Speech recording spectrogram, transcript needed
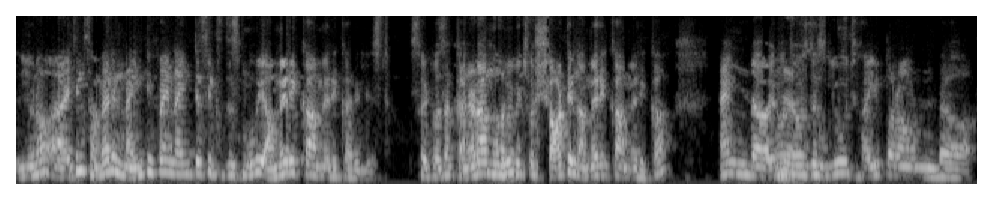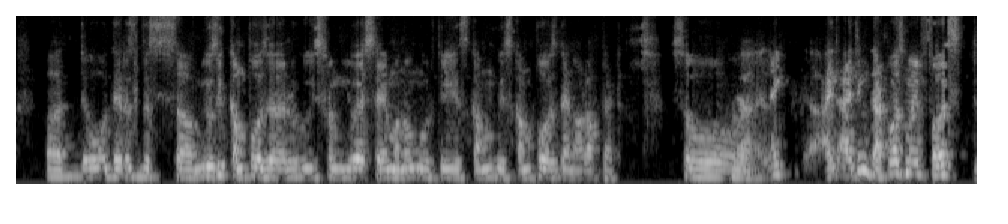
you know, I think somewhere in 95, 96, this movie America, America released. So it was a Kannada movie which was shot in America, America and uh, you know yeah. there was this huge hype around uh, uh, oh, there is this uh, music composer who is from USA, Manomurthy, is come, he's composed and all of that. So, uh, yeah. like, I, I think that was my first,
